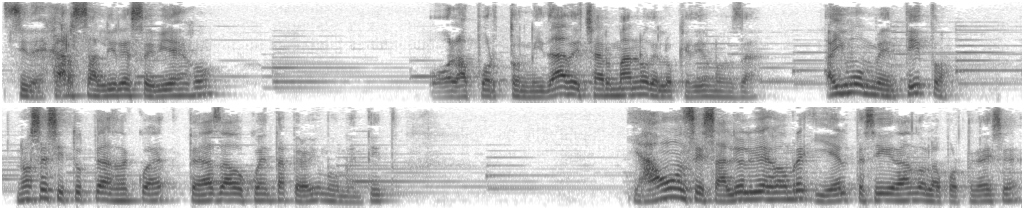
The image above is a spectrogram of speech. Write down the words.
si dejar salir ese viejo o la oportunidad de echar mano de lo que Dios nos da. Hay un momentito. No sé si tú te has, dado cuenta, pero hay un momentito. Y aún si salió el viejo hombre y él te sigue dando la oportunidad, dice,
